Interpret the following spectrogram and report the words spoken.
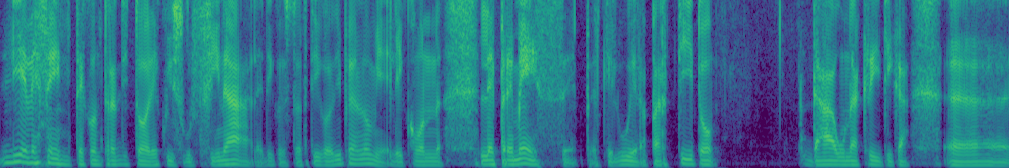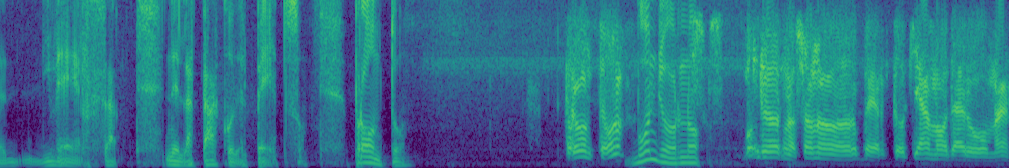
lievemente contraddittorie qui sul finale di questo articolo di Pellomieli con le premesse, perché lui era partito da una critica eh, diversa nell'attacco del pezzo. Pronto? Pronto? Buongiorno. Buongiorno, sono Roberto, chiamo da Roma.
